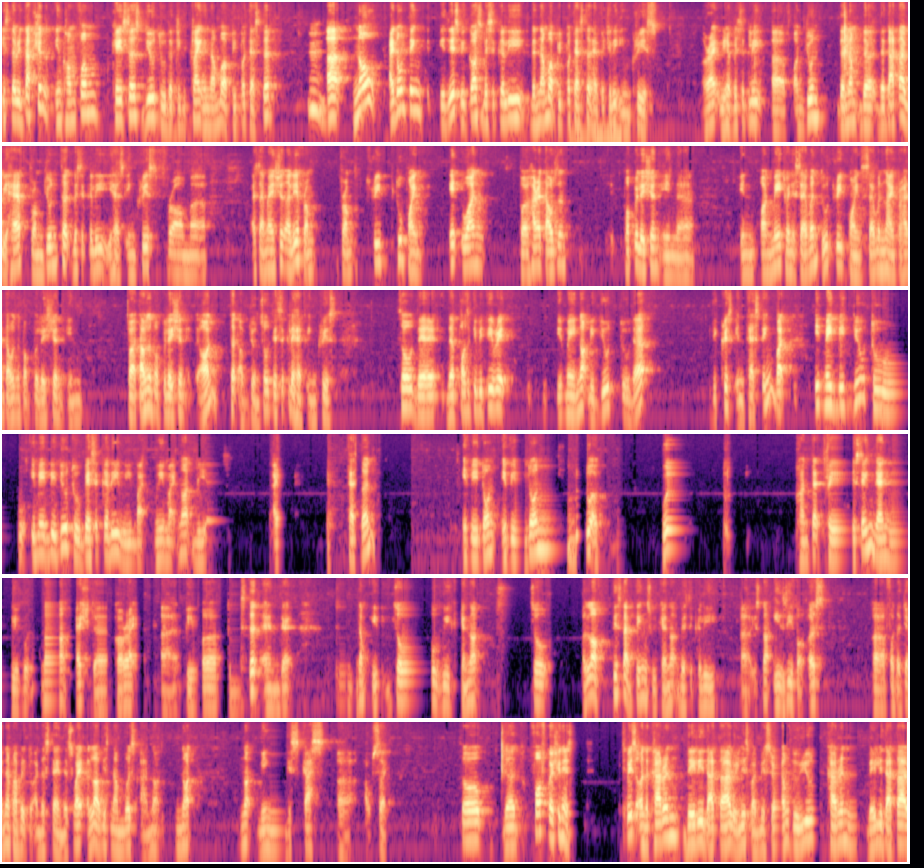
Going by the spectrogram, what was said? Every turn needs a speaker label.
Speaker 1: is the reduction in confirmed cases due to the decline in number of people tested?
Speaker 2: Mm.
Speaker 1: Uh, no, I don't think it is because basically the number of people tested have actually increased. All right, we have basically uh, on June the num the, the data we have from June 3rd basically it has increased from uh, as I mentioned earlier from from three two point eight one per hundred thousand population in uh, in on May 27 to 3.79 per hundred thousand population in per thousand population on 3rd of June. So basically have increased. So the, the positivity rate, it may not be due to the decrease in testing, but it may be due to it may be due to basically we might we might not be tested if we don't if we don't do a good contact tracing, then we would not catch the correct uh, people to tested and that so we cannot so a lot of these type of things we cannot basically, uh, it's not easy for us, uh, for the general public to understand. That's why a lot of these numbers are not not not being discussed uh, outside. So the fourth question is, based on the current daily data released by Mr. do you current daily data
